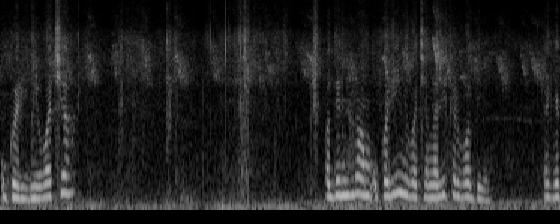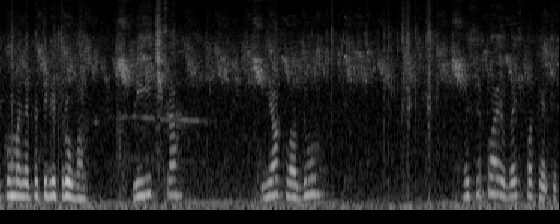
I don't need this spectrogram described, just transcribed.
укорінювача, 1 грам укорінювача на літр води. Так як у мене 5-літрова лієчка, я кладу, висипаю весь пакетик.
